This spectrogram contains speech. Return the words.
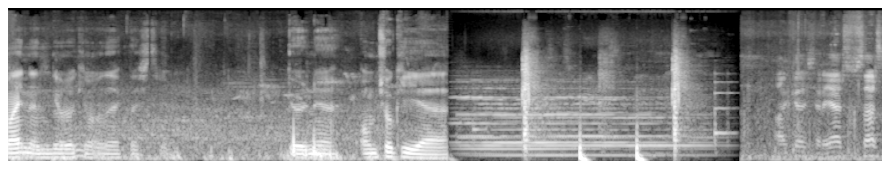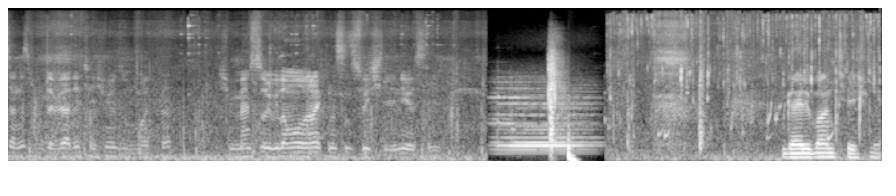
Aynen dur bakayım ona yaklaştırayım. Görünüyor. Oğlum çok iyi ya. Arkadaşlar eğer susarsanız burada bir adet çeşmemiz bulunmakta. Şimdi ben size uygulama olarak nasıl su içildiğini göstereyim. Gariban çeşme.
